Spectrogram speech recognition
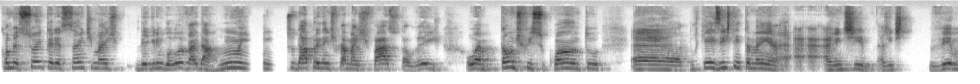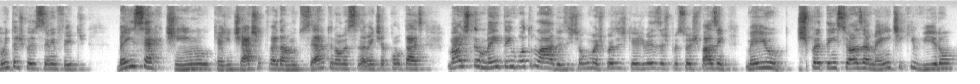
começou interessante, mas degringolou vai dar ruim. Isso dá para identificar mais fácil, talvez, ou é tão difícil quanto, é, porque existem também a, a, a, gente a gente vê muitas coisas serem feitas bem certinho, que a gente acha que vai dar muito certo e não necessariamente acontece. Mas também tem o outro lado, existem algumas coisas que às vezes as pessoas fazem meio despretensiosamente que viram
